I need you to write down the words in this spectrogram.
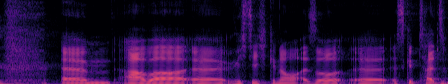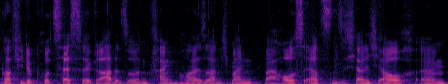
ähm, aber äh, richtig, genau. Also äh, es gibt halt super viele Prozesse, gerade so in Krankenhäusern. Ich meine, bei Hausärzten sicherlich auch. Ähm,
